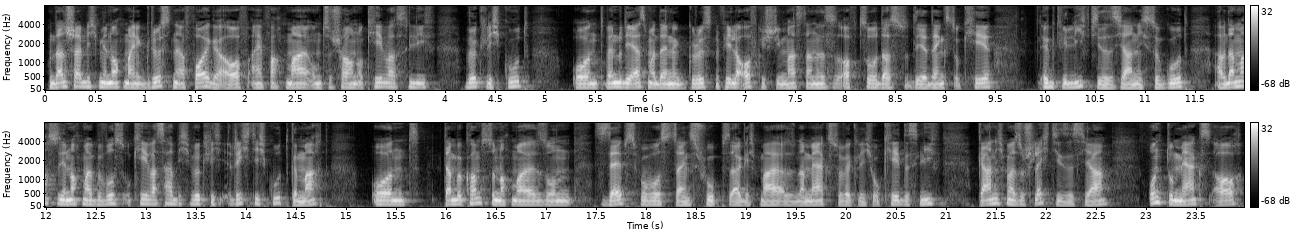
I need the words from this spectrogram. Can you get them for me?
und dann schreibe ich mir noch meine größten Erfolge auf, einfach mal, um zu schauen, okay, was lief wirklich gut. Und wenn du dir erstmal deine größten Fehler aufgeschrieben hast, dann ist es oft so, dass du dir denkst, okay, irgendwie lief dieses Jahr nicht so gut. Aber dann machst du dir nochmal bewusst, okay, was habe ich wirklich richtig gut gemacht? Und dann bekommst du nochmal so einen Selbstbewusstseinsschub, sage ich mal. Also da merkst du wirklich, okay, das lief gar nicht mal so schlecht dieses Jahr. Und du merkst auch,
